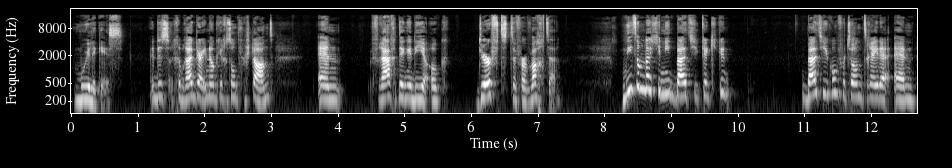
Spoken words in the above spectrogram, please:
moeilijk is. Dus gebruik daarin ook je gezond verstand. En vraag dingen die je ook durft te verwachten. Niet omdat je niet buiten je. Kijk, je kunt buiten je comfortzone treden en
